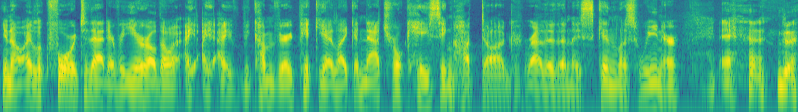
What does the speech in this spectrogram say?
You know, I look forward to that every year, although I, I, have become very picky. I like a natural casing hot dog rather than a skinless wiener. And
